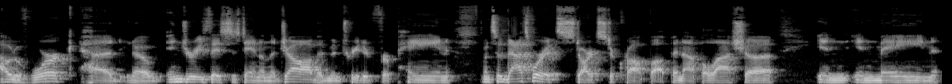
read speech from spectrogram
out of work, had, you know, injuries they sustained on the job, had been treated for pain. And so that's where it starts to crop up in Appalachia, in in Maine,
